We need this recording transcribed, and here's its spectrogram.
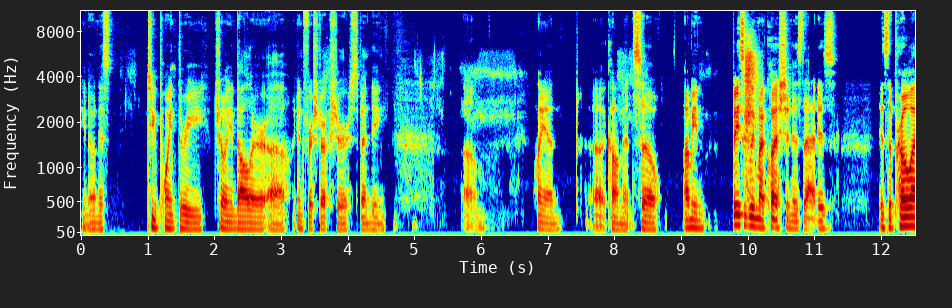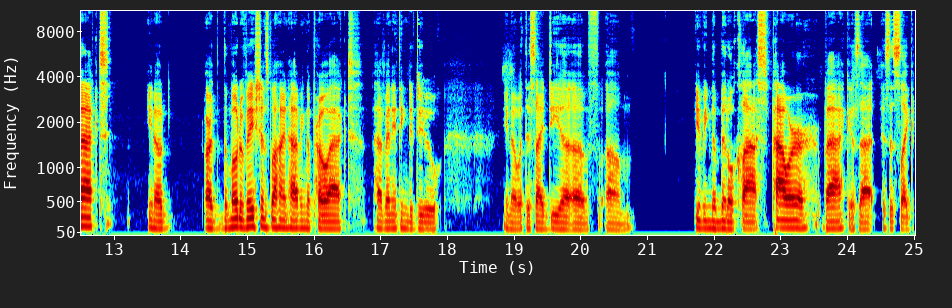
You know, in this 2.3 trillion dollar uh, infrastructure spending um, plan uh, comment. So, I mean, basically, my question is that is is the PRO Act, you know, are the motivations behind having the PRO Act have anything to do, you know, with this idea of um, giving the middle class power back? Is that is this like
